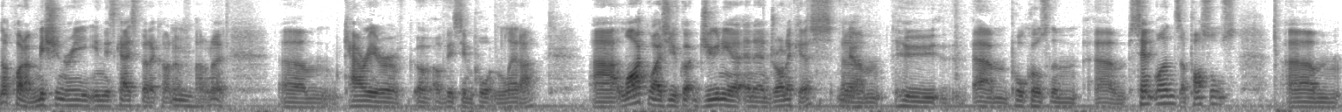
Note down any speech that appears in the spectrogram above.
not quite a missionary in this case, but a kind of I don't know um, carrier of, of, of this important letter. Uh, likewise, you've got Junia and Andronicus, um, who um, Paul calls them um, sent ones, apostles, um,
